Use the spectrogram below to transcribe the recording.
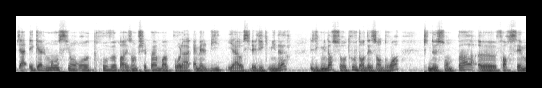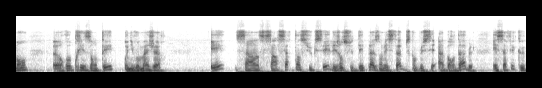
via également si on retrouve, par exemple, je sais pas moi, pour la MLB, il y a aussi les ligues mineures. Les ligues mineures se retrouvent dans des endroits qui ne sont pas euh, forcément euh, représentés au niveau majeur. Et c'est un, un certain succès, les gens se déplacent dans les stades, parce qu'en plus c'est abordable, et ça fait que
